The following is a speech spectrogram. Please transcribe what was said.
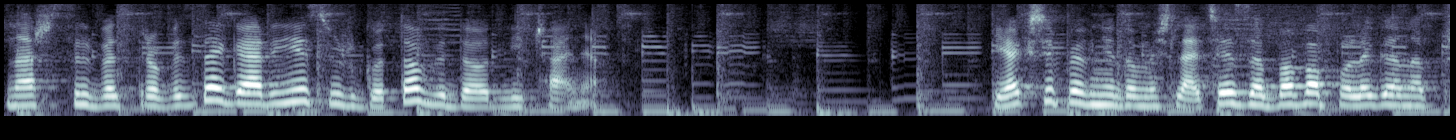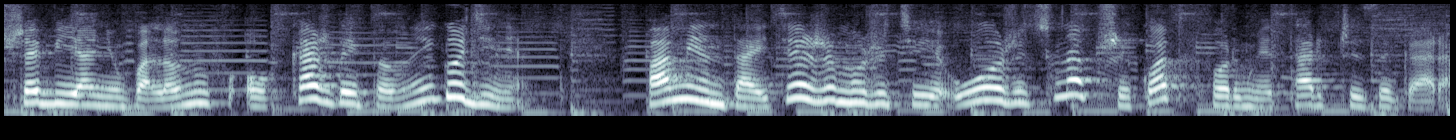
Nasz sylwestrowy zegar jest już gotowy do odliczania. Jak się pewnie domyślacie, zabawa polega na przebijaniu balonów o każdej pełnej godzinie. Pamiętajcie, że możecie je ułożyć na przykład w formie tarczy zegara.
